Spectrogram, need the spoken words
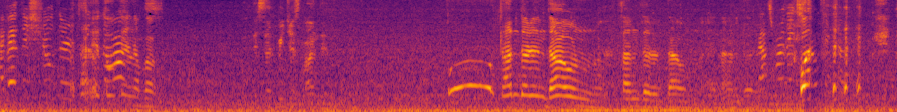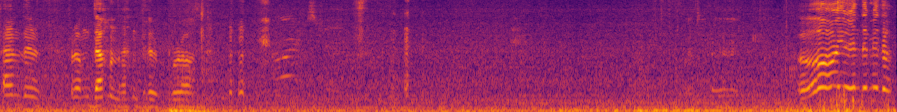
I bet they showed their What are you talking dogs. about? This is just landed. Ooh, thunder and down, thunder down and under. That's where they What? thunder from down under, bro. oh, you're in the middle.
